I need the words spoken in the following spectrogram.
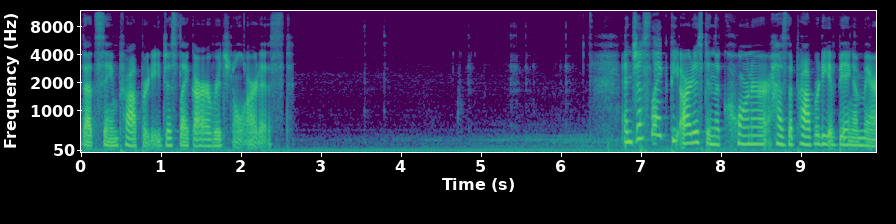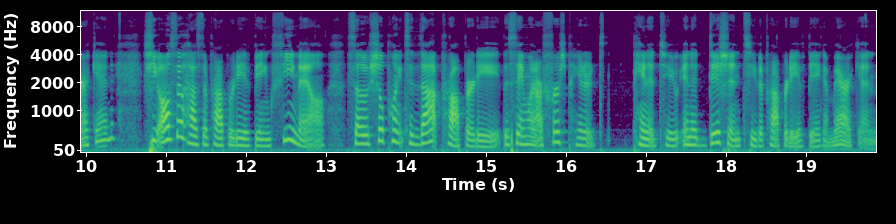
that same property, just like our original artist. And just like the artist in the corner has the property of being American, she also has the property of being female. So she'll point to that property, the same one our first painter painted to, in addition to the property of being American.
